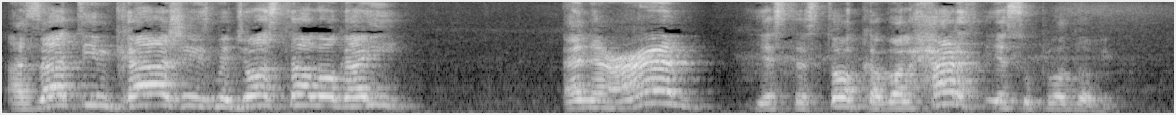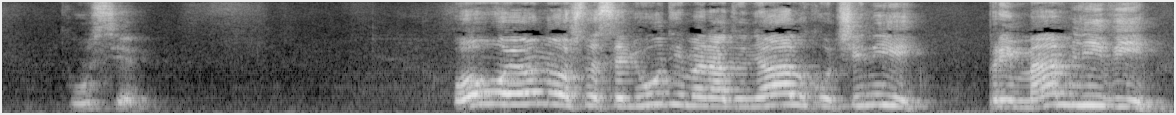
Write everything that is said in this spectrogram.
A zatim kaže između ostaloga i an'am jeste stoka, wal harth jesu plodovi, usjevi. Ovo je ono što se ljudima na Dunjaluku čini primamljivim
